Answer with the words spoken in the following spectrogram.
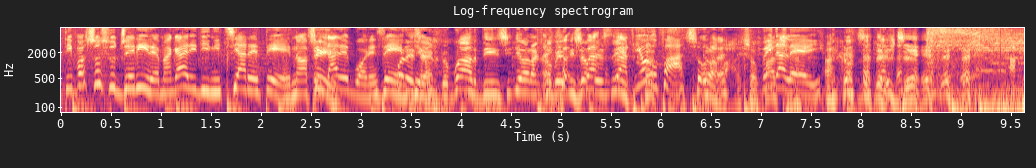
ti posso suggerire magari di iniziare te, no? Per Sì, dare buon esempio. Buon esempio, guardi signora come mi sono vestito. guarda, io lo faccio. Io lo faccio. Veda lei. Una cosa del genere.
